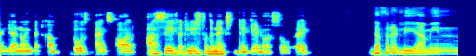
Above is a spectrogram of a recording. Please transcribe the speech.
India, knowing that uh, those banks are are safe at least for the next decade or so, right? Definitely. I mean,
